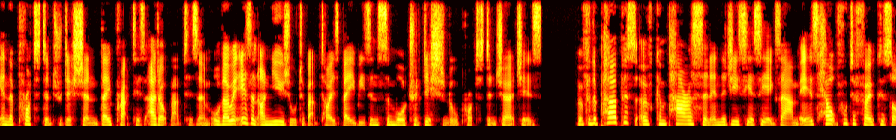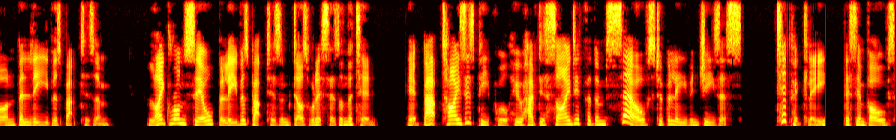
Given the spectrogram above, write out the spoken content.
in the Protestant tradition, they practice adult baptism, although it isn't unusual to baptize babies in some more traditional Protestant churches. But for the purpose of comparison in the GCSE exam, it is helpful to focus on believers' baptism. Like Ronseal, believers' baptism does what it says on the tin. It baptizes people who have decided for themselves to believe in Jesus. Typically, this involves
